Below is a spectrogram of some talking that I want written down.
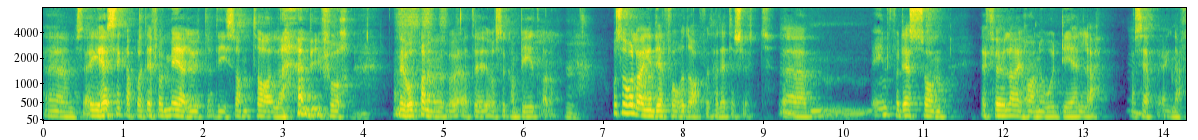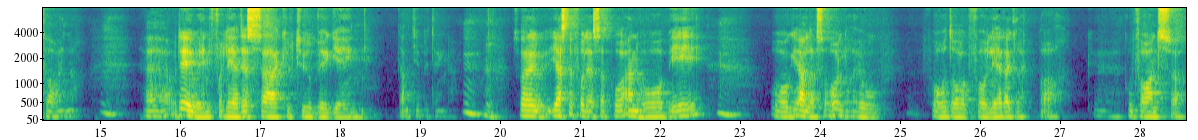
Eh, Så jeg er helt sikker på at jeg får mer ut av de samtalene enn de får. Men jeg håper at jeg også kan bidra. da. Og så holder jeg en del foredrag, for å ta det til slutt. Um, innenfor det som jeg føler jeg har noe å dele, basert på egne erfaringer. Eh, og det er jo innenfor ledelse, kulturbygging, den type ting. Mm. Så er jeg gjesteforeleser på NHB, og ellers holder jeg jo foredrag for ledergrupper, eh, konferanser.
